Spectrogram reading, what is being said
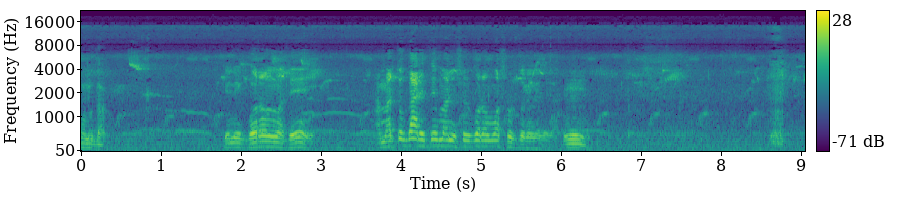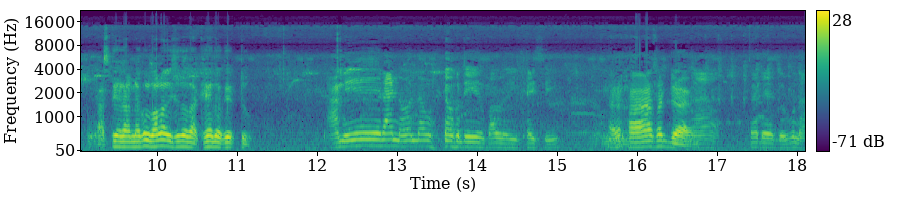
অনুদান কেন গরম মাঝে আমার তো গাড়িতে মানুষের গরম অসহ্য হয়ে গেছে। হুম। আজকে রান্না করে ভালো হয়েছে দাদা খেয়ে দেখো একটু। আমি রান্না বান্না মোটামুটি ভালোই খাইছি। আরে খাওয়া ধরবো না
